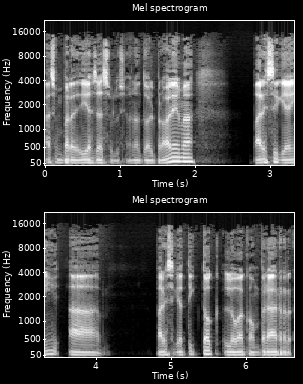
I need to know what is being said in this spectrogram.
hace un par de días ya solucionó todo el problema. Parece que ahí a, parece que a TikTok lo va a comprar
